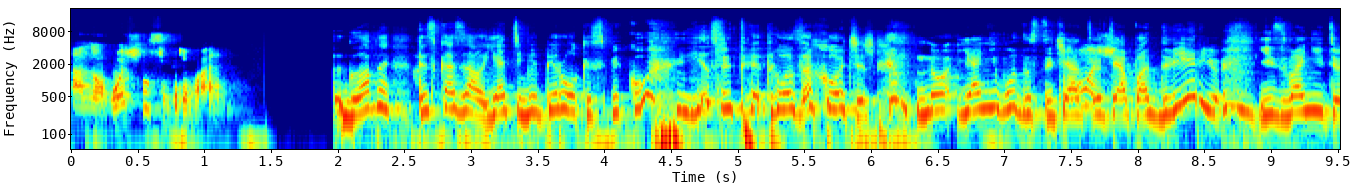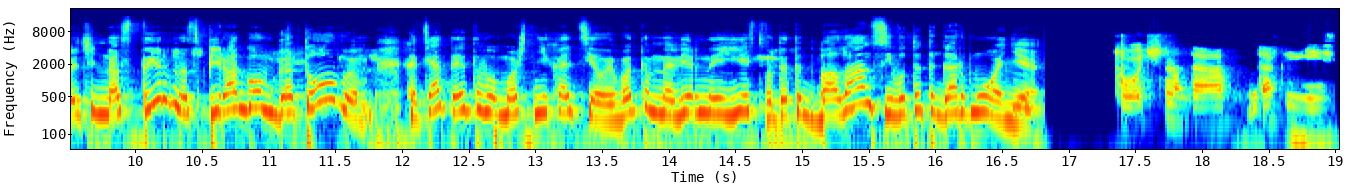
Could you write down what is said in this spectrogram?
оно очень согревает. Главное, ты сказал, я тебе пирог испеку, если ты этого захочешь. Но я не буду стучаться Очень. у тебя под дверью и звонить очень настырно с пирогом готовым, хотя ты этого, может, не хотел. И в этом, наверное, есть вот этот баланс и вот эта гармония. Точно, да, так и есть.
